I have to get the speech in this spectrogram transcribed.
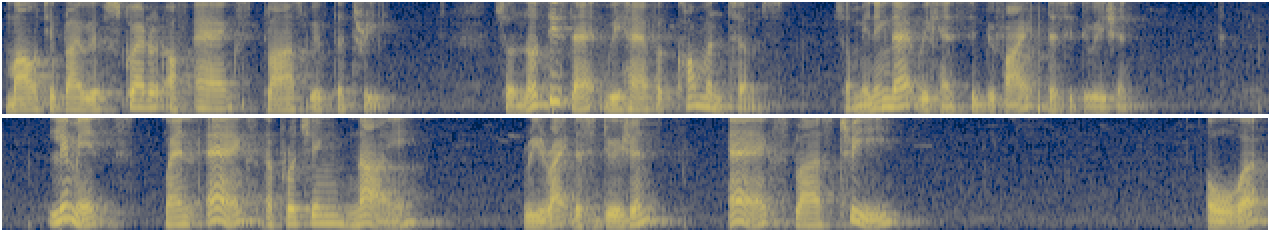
multiply with square root of x plus with the 3. So notice that we have a common terms. So meaning that we can simplify the situation. Limits when x approaching 9, rewrite the situation x plus 3 over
